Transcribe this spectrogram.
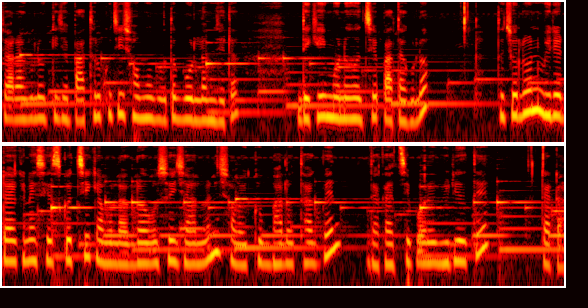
চারাগুলো কি যে পাথরকুচি সম্ভবত বললাম যেটা। দেখেই মনে হচ্ছে পাতাগুলো। তো চলুন ভিডিওটা এখানে শেষ করছি। কেমন লাগল অবশ্যই জানবেন। সবাই খুব ভালো থাকবেন। দেখা পরের ভিডিওতে। টাটা।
